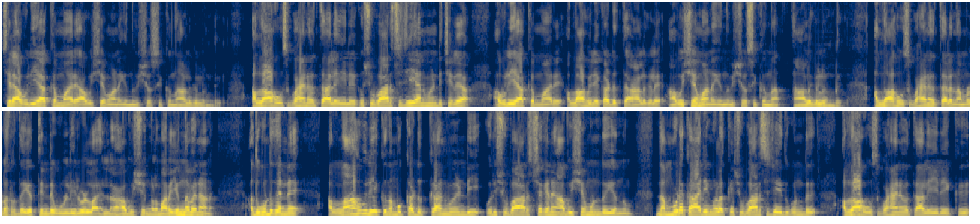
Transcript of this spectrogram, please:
ചില ഔലിയാക്കന്മാരെ ആവശ്യമാണ് എന്ന് വിശ്വസിക്കുന്ന ആളുകളുണ്ട്. അള്ളാഹു സുബാനുത്താലയിലേക്ക് ശുപാർശ ചെയ്യാൻ വേണ്ടി ചില ഔലിയാക്കന്മാരെ അള്ളാഹുവിലേക്ക് അടുത്ത ആളുകളെ ആവശ്യമാണ് എന്ന് വിശ്വസിക്കുന്ന ആളുകളുണ്ട്. അള്ളാഹു സുബാനുത്താല നമ്മുടെ ഹൃദയത്തിന്റെ ഉള്ളിലുള്ള എല്ലാ ആവശ്യങ്ങളും അറിയുന്നവനാണ്. അതുകൊണ്ട് തന്നെ അള്ളാഹുവിലേക്ക് നമുക്ക് അടുക്കാൻ വേണ്ടി ഒരു ശുപാർശകന് ആവശ്യമുണ്ട് എന്നും നമ്മുടെ കാര്യങ്ങളൊക്കെ ശുപാർശ ചെയ്തുകൊണ്ട് അള്ളാഹു സുബാനവത്താലയിലേക്ക്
